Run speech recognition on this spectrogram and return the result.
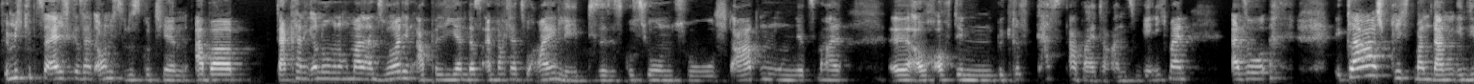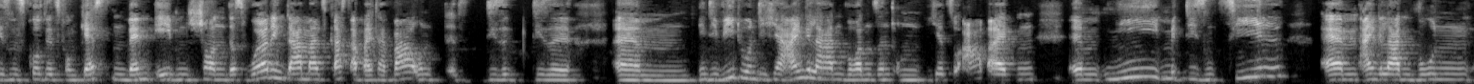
Für mich gibt es da ehrlich gesagt auch nicht zu diskutieren. Aber da kann ich auch nur noch mal ans Wording appellieren, das einfach dazu einlädt, diese Diskussion zu starten und jetzt mal äh, auch auf den Begriff Gastarbeiter anzugehen. Ich meine, also klar spricht man dann in diesen Diskursen jetzt von Gästen, wenn eben schon das Wording damals Gastarbeiter war und diese, diese ähm, Individuen, die hier eingeladen worden sind, um hier zu arbeiten, ähm, nie mit diesem Ziel ähm, eingeladen wurden,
